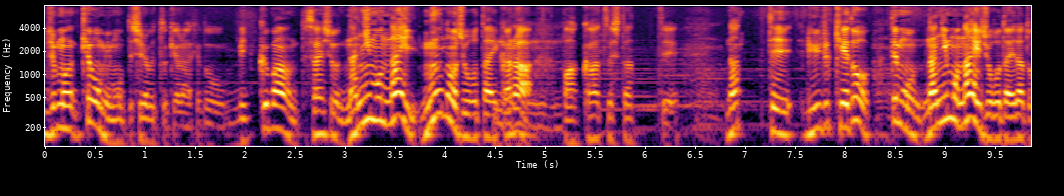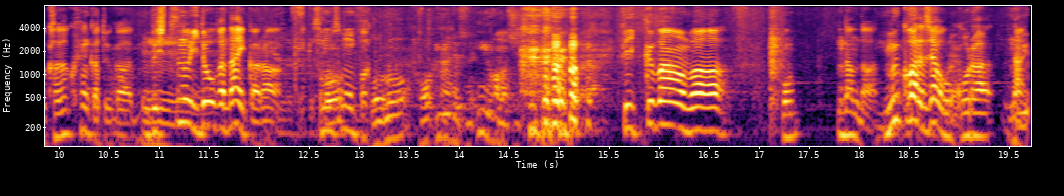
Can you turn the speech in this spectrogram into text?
自分も興味持って調べた時あるんですけどビッグバンって最初何もない無の状態からうん。爆発したってなっているけどでも何もない状態だと化学変化というかん。物質の移動がないからそもそも爆のいいですね。いい話。ビッグバンはおなんだ無からじゃ起こらない。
